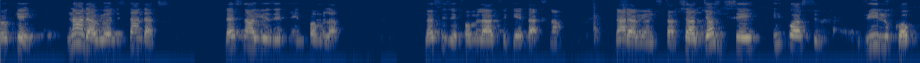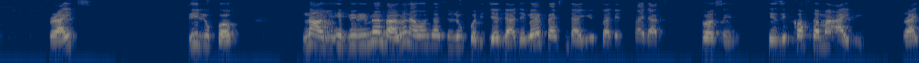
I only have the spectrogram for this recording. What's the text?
Okay. Now that we understand that, let's now use it in formula. Let's use a formula to get that now. Now that we understand. So I'll just say equals to VLOOKUP right? VLOOKUP. Now, if you remember, when I wanted to look for the gender, the very first thing that I used to identify that person is the customer ID, right?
